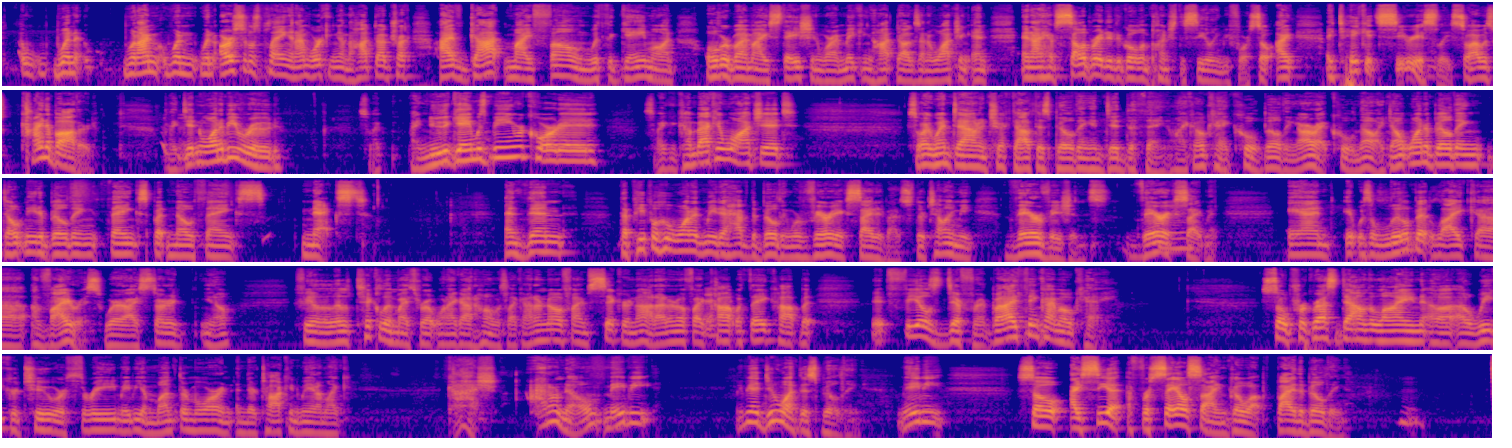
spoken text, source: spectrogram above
when when I'm when when Arsenal's playing and I'm working on the hot dog truck, I've got my phone with the game on over by my station where I'm making hot dogs and I'm watching and and I have celebrated a goal and punched the ceiling before. So I I take it seriously. So I was kind of bothered. But I didn't want to be rude. So I, I knew the game was being recorded so I could come back and watch it. So I went down and checked out this building and did the thing. I'm like, okay, cool, building. All right, cool. No, I don't want a building. Don't need a building. Thanks, but no thanks. Next. And then the people who wanted me to have the building were very excited about it. So they're telling me their visions, their excitement. And it was a little bit like uh, a virus where I started, you know, feeling a little tickle in my throat when I got home. It's like, I don't know if I'm sick or not. I don't know if I caught what they caught, but it feels different. But I think I'm okay. So progress down the line uh, a week or two or three, maybe a month or more, and, and they're talking to me, and I'm like, gosh, I don't know. Maybe, maybe I do want this building. Maybe. So I see a, a for sale sign go up by the building.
